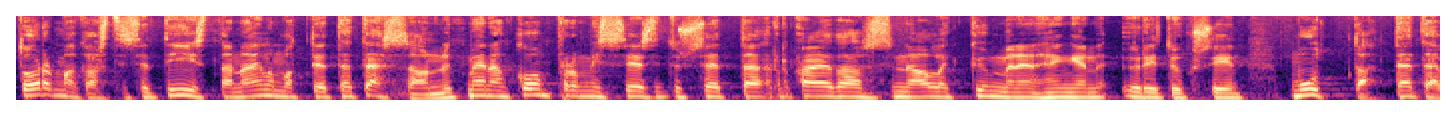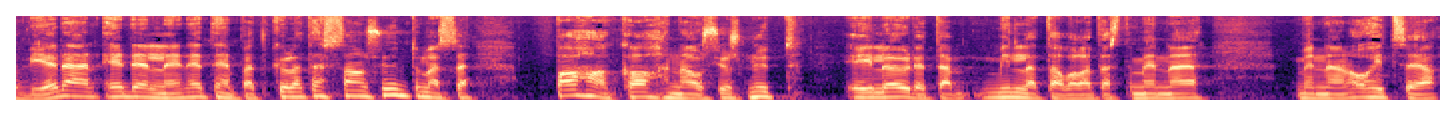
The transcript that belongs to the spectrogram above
tormakasti se tiistaina ilmoitti, että tässä on nyt meidän kompromissiesitys se, että rajataan sinne alle 10 hengen yrityksiin, mutta tätä viedään edelleen eteenpäin. Kyllä tässä on syntymässä paha kahnaus, jos nyt ei löydetä, millä tavalla tästä mennään, mennään ohitse. Ja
